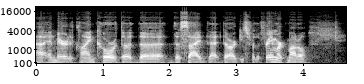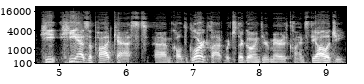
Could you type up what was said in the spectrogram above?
uh, and Meredith Kline co-wrote the, the the side that, that argues for the framework model. He he has a podcast um, called The Glory Cloud, which they're going through Meredith Kline's theology,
